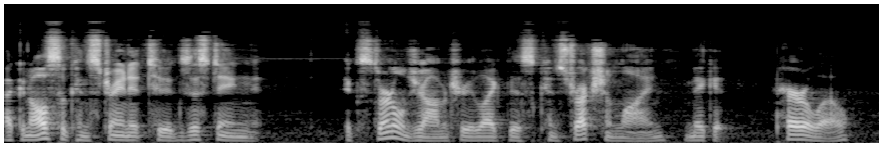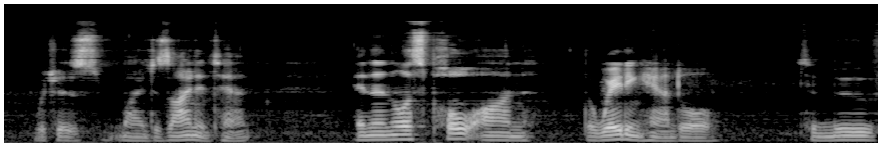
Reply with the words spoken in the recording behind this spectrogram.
I can also constrain it to existing external geometry like this construction line, make it parallel which is my design intent. And then let's pull on the weighting handle to move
